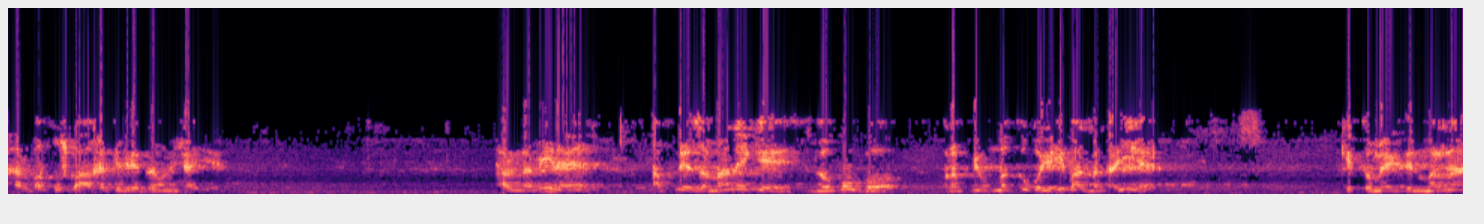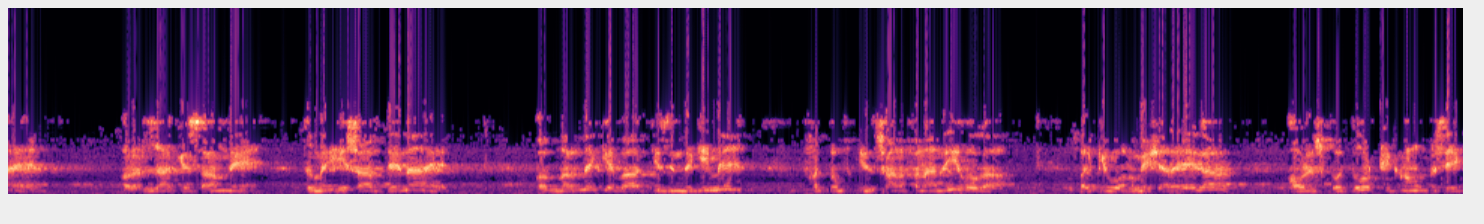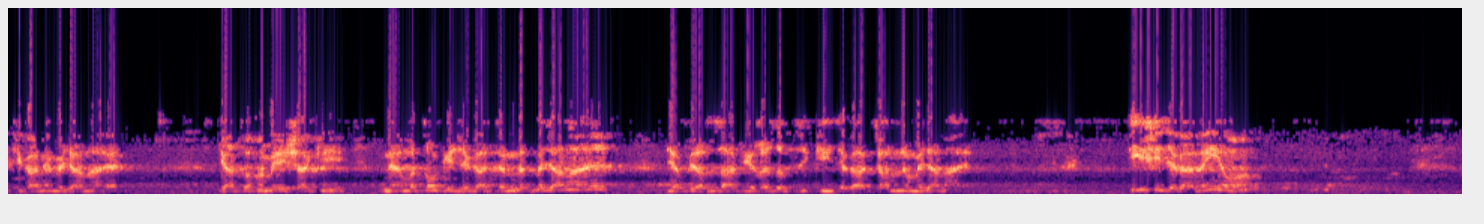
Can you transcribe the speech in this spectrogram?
ہر وقت اس کو آخر کی فکر ہونی چاہیے۔ ہر نبی نے اپنے زمانے کے لوگوں کو اور اپنی امتوں کو یہی بات بتائی ہے کہ تمہیں ایک دن مرنا ہے اور اللہ کے سامنے تمہیں حساب دینا ہے اور مرنے کے بعد کی زندگی میں انسان فنا نہیں ہوگا، بلکہ وہ ہمیشہ رہے گا۔ اور اس کو دو ٹھکانوں میں سے ایک ٹھکانے میں جانا ہے۔ یا تو ہمیشہ کی نعمتوں کی جگہ جنت میں جانا ہے، یا پھر اللہ کی غضب کی جگہ جاننے میں جانا ہے۔ تیسری جگہ نہیں ہے وہاں۔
